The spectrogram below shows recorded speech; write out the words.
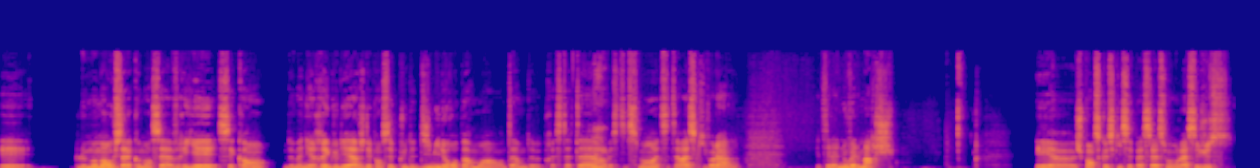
Et le moment où ça a commencé à vriller, c'est quand, de manière régulière, je dépensais plus de 10 000 euros par mois en termes de prestataires, Ouais. investissements, etc. Ce qui, voilà, était la nouvelle marche. Et euh, je pense que ce qui s'est passé à ce moment-là, c'est juste,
